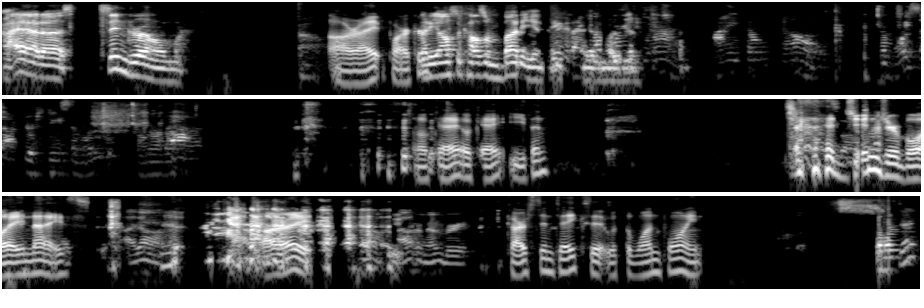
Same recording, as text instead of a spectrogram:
I had a syndrome, All right, Parker. but he also calls him Buddy in Dude, I the movie. again. I don't know. The voice actor's decently. I know that. Okay, okay. Ethan. Ginger boy, nice. I don't. All right. I don't, I don't remember. Karsten takes it with the one point. What was it?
